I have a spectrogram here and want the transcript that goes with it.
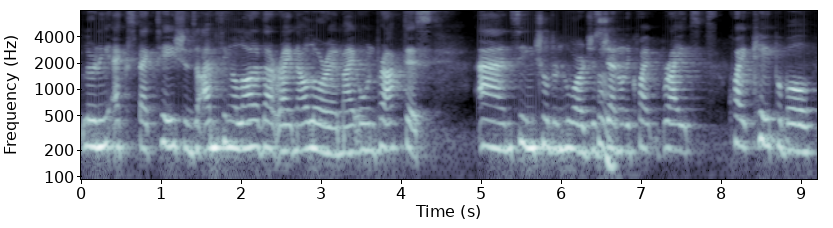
learning expectations. I'm seeing a lot of that right now, Laura, in my own practice, and seeing children who are just hmm. generally quite bright, quite capable,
